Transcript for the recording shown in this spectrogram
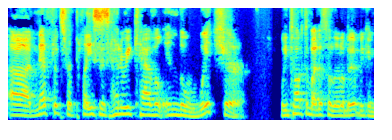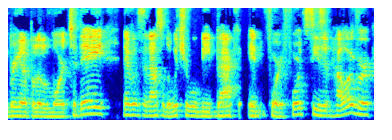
uh, Netflix replaces Henry Cavill in The Witcher. We talked about this a little bit. We can bring it up a little more today. Netflix announced that The Witcher will be back in for a fourth season. However,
